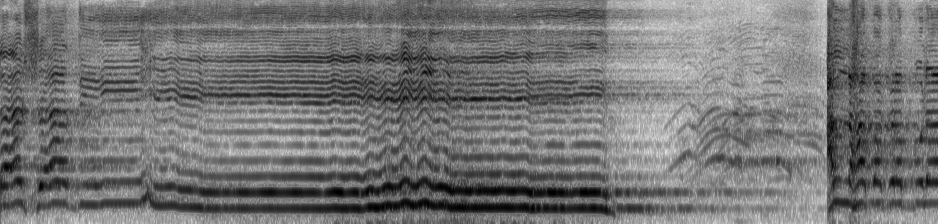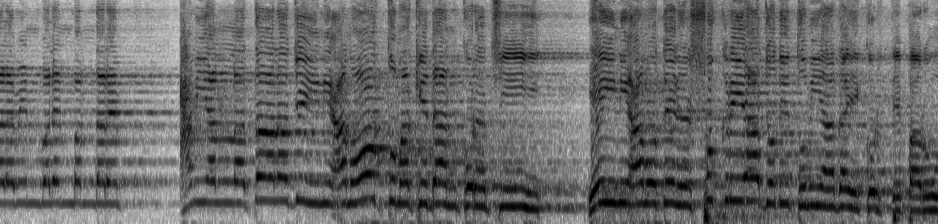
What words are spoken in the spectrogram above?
লাশাদীদ আল্লাহ পাক রব্বুল আলামিন বলেন, বান্দারে, আমি আল্লাহ তাআলা যেই নিয়ামত তোমাকে দান করেছি, এই নিয়ামতের শুকরিয়া যদি তুমি আদায় করতে পারো,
